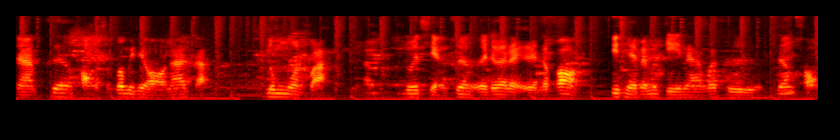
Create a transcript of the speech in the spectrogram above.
นะครับเครื่องของ Super Meteor น่าจะนุ่มนวลกว่าครับด้วยเสียงเครื่องเอยด้วยอะไรเอยแล้วก็ที่เทสไปเมื่อกี้นะครับก็คือเรื่องของ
